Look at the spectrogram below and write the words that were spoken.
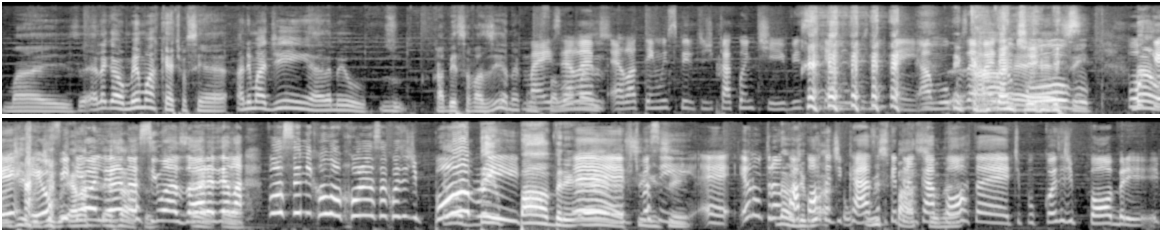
Mas é legal, o mesmo arquétipo, assim, é animadinha, ela é meio cabeça vazia, né? a Mas, falou, ela, é- mas- ela tem um espírito de Caco Antibes que a Mucus não tem. A Mucus é mais um Antibes, povo. Porque Não, digo, eu digo, fiquei ela- olhando exato. assim umas horas É, e ela, você me colocou nessa coisa de pobre! pobre! É, É, tipo sim, assim, sim. é, eu não tranco Não, a digo, porta a- de casa o porque espaço, trancar a né? porta é tipo coisa de pobre.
